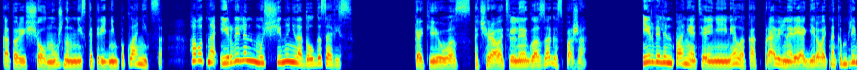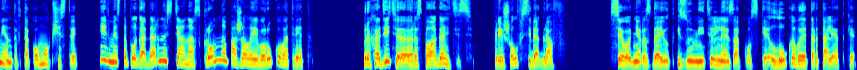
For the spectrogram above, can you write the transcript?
который счел нужным низко перед ним поклониться. А вот на Ирвелин мужчина ненадолго завис. «Какие у вас очаровательные глаза, госпожа!» Ирвелин понятия не имела, как правильно реагировать на комплименты в таком обществе, и вместо благодарности она скромно пожала его руку в ответ. «Проходите, располагайтесь», — пришел в себя граф. «Сегодня раздают изумительные закуски, луковые тарталетки.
